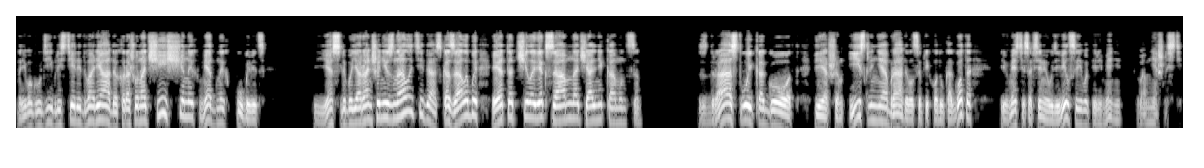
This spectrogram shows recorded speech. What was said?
на его груди блестели два ряда хорошо начищенных медных пуговиц. «Если бы я раньше не знала тебя, сказала бы, этот человек сам начальник Амундсен». «Здравствуй, Когот!» Першин искренне обрадовался приходу Когота и вместе со всеми удивился его перемене во внешности.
